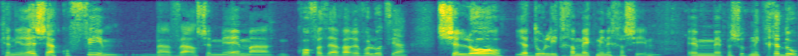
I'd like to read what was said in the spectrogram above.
כנראה שהקופים בעבר, שמהם הקוף הזה עבר אבולוציה, שלא ידעו להתחמק מנחשים, הם פשוט נכחדו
